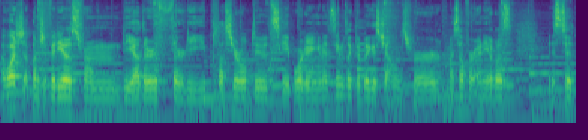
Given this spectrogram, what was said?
I watched a bunch of videos from the other 30 plus year old dudes skateboarding, and it seems like the biggest challenge for myself or any of us is to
